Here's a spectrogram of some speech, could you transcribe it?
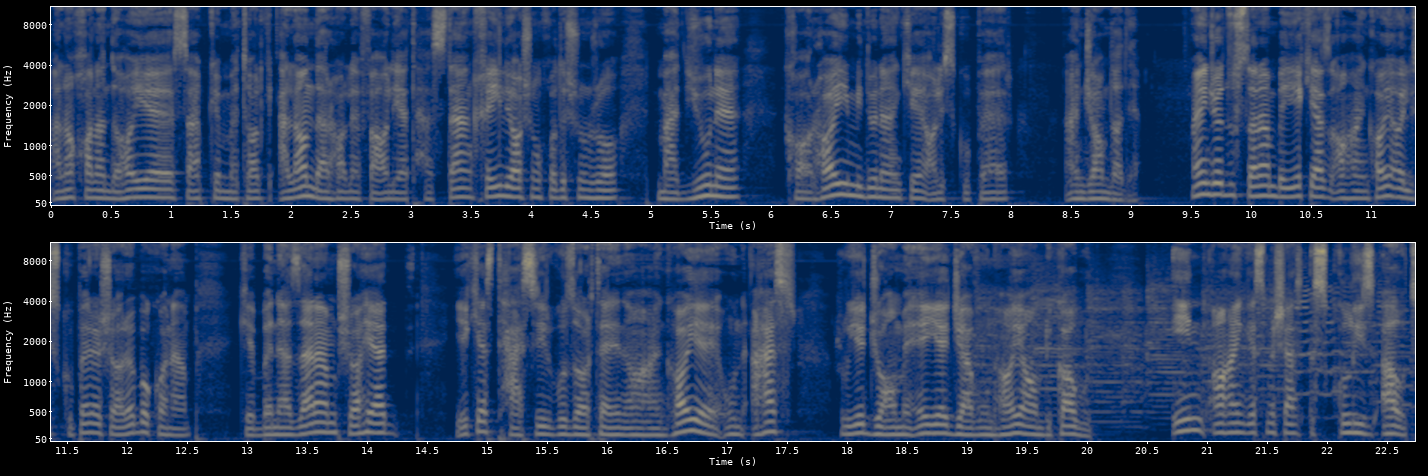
الان خواننده های سبک متال که الان در حال فعالیت هستن خیلی هاشون خودشون رو مدیون کارهایی می‌دونن که آلیس کوپر انجام داده. من اینجا دوست دارم به یکی از آهنگ های آلیس کوپر اشاره بکنم که به نظرم شاید یکی از تاثیرگذارترین آهنگ های اون عصر روی جامعه جوون های آمریکا بود. این آهنگ اسمش از is Out.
